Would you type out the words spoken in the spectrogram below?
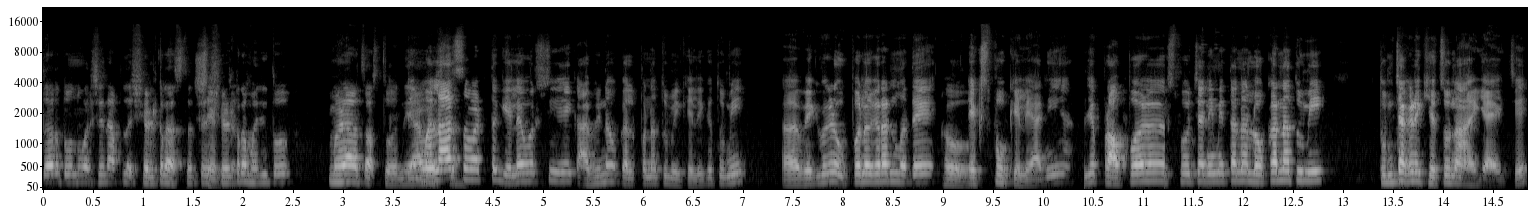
दर दोन वर्षाने आपलं शेल्टर असतं ते. शेल्टर म्हणजे तो मेळाच असतो. मला असं वाटतं गेल्या वर्षी एक अभिनव कल्पना तुम्ही केली की तुम्ही वेगवेगळ्या उपनगरांमध्ये हो. एक्सपो केले. आणि म्हणजे प्रॉपर एक्सपोच्या निमित्तानं लोकांना तुम्ही तुमच्याकडे खेचून यायचे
